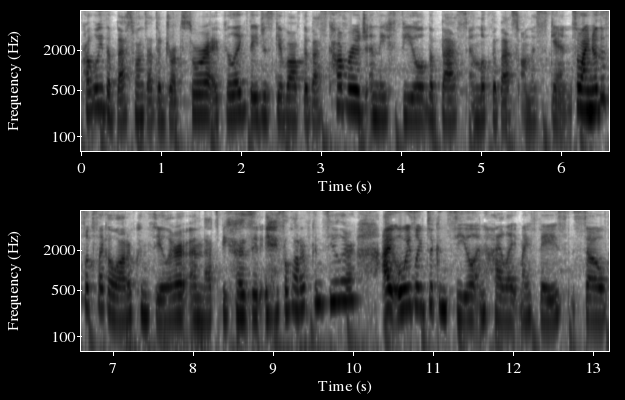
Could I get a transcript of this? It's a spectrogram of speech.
probably the best ones at the drugstore. I feel like they just give off the best coverage and they feel the best and look the best on the skin. So I know this looks like a lot of concealer and that's because it is a lot of concealer. I always like to conceal and highlight my face. So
